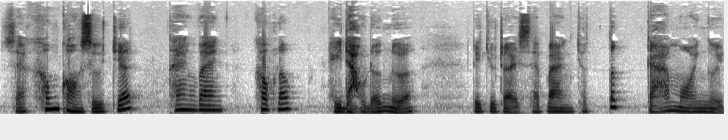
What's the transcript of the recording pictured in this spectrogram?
sẽ không còn sự chết, than vang, khóc lóc hay đau đớn nữa. Đức Chúa Trời sẽ ban cho tất cả mọi người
